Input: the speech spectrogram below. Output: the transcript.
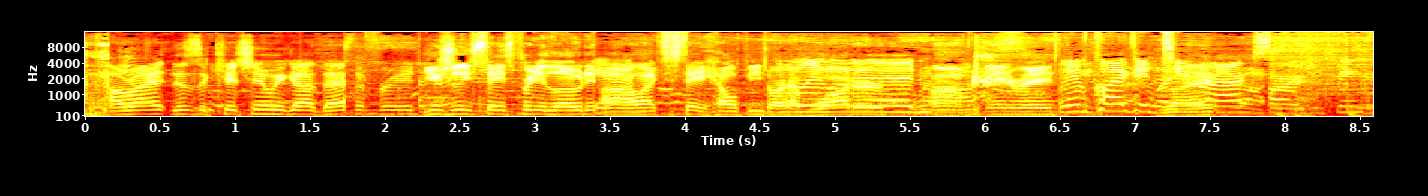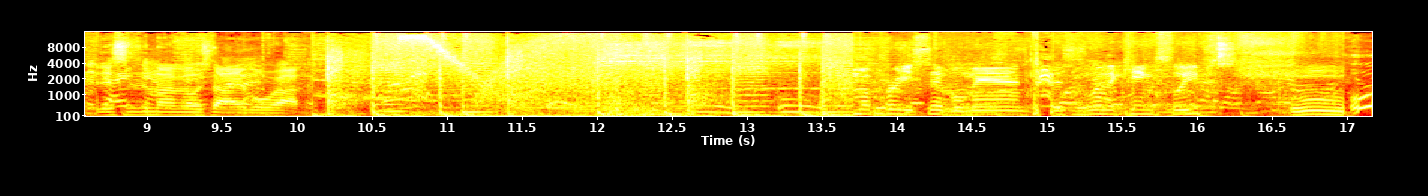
sick. All right, this is the kitchen. We got that. The fridge usually stays pretty loaded. Yeah. Uh, I like to stay healthy, so I have water, um, Gatorade. We have collected two Right. rocks. This is my most valuable rock. I'm a pretty simple man. This is where the king sleeps. Ooh. Oh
